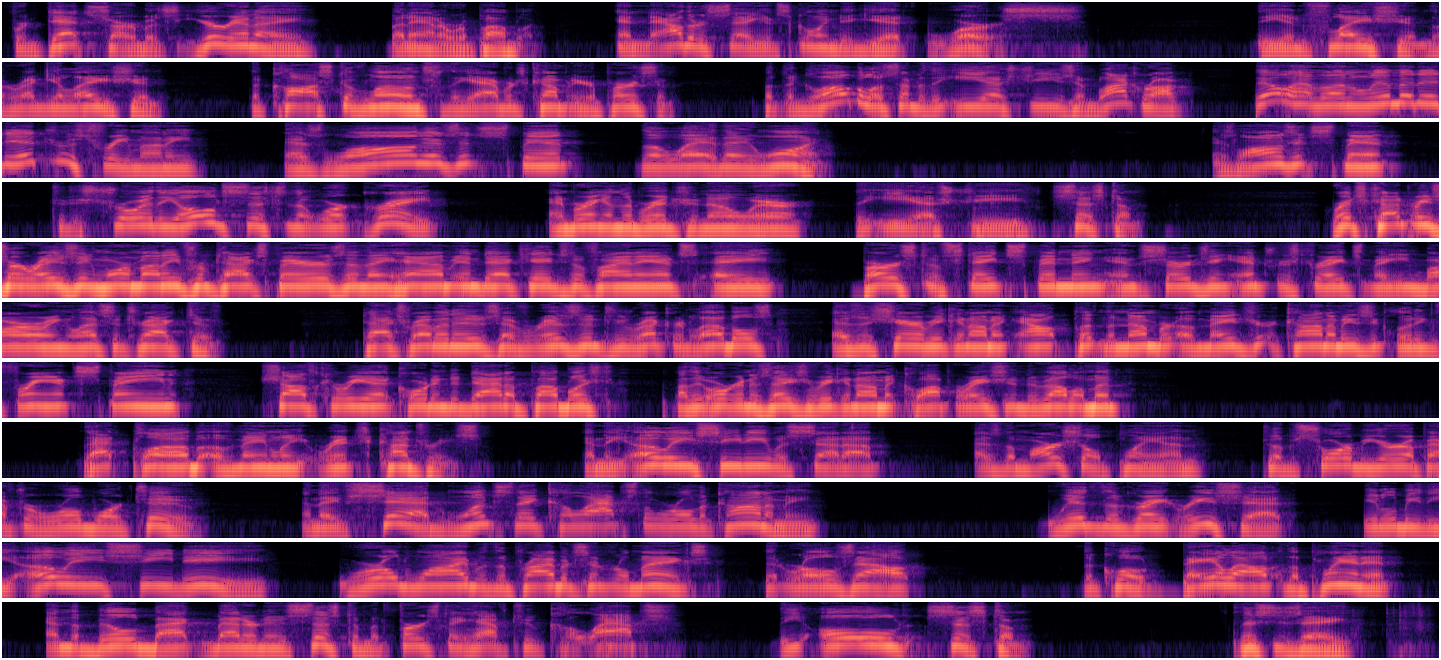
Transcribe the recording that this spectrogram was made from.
for debt service, you're in a banana republic. And now they're saying it's going to get worse. The inflation, the regulation, the cost of loans for the average company or person. But the globalists under the ESGs and BlackRock, they'll have unlimited interest free money as long as it's spent the way they want. As long as it's spent to destroy the old system that worked great and bring in the bridge to nowhere, the ESG system. Rich countries are raising more money from taxpayers than they have in decades to finance a burst of state spending and surging interest rates, making borrowing less attractive. Tax revenues have risen to record levels as a share of economic output in the number of major economies, including France, Spain, South Korea, according to data published by the Organization for Economic Cooperation and Development, that club of mainly rich countries. And the OECD was set up as the Marshall Plan to absorb Europe after World War II. And they've said once they collapse the world economy with the Great Reset, it'll be the OECD worldwide with the private central banks that rolls out the quote bailout of the planet and the build back better new system. But first, they have to collapse the old system. This is a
